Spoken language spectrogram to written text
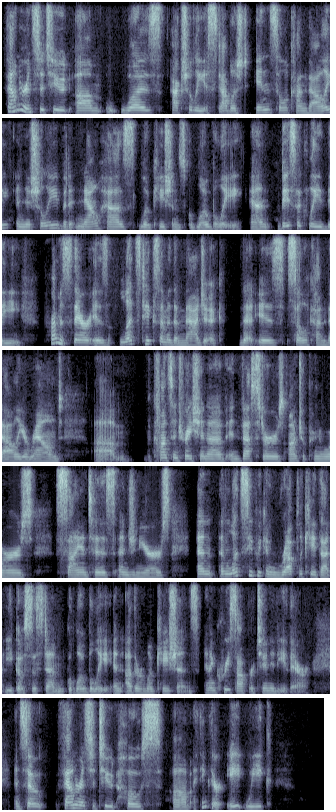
Founder Institute um, was actually established in Silicon Valley initially, but it now has locations globally. And basically, the premise there is let's take some of the magic that is Silicon Valley around um, the concentration of investors, entrepreneurs, scientists, engineers, and, and let's see if we can replicate that ecosystem globally in other locations and increase opportunity there. And so Founder Institute hosts, um, I think they're eight week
